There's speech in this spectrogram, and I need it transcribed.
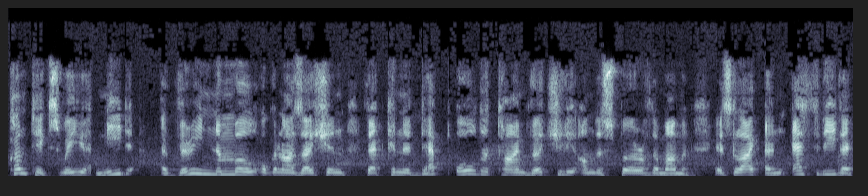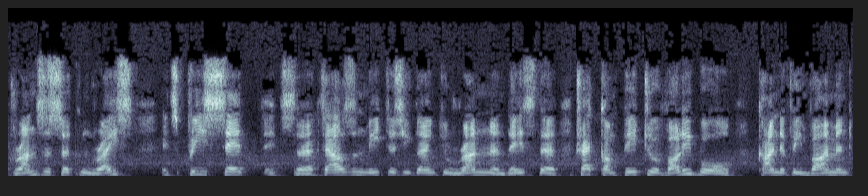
context where you need a very nimble organization that can adapt all the time virtually on the spur of the moment. It's like an athlete that runs a certain race. It's preset. It's a thousand meters you're going to run and there's the track compared to a volleyball kind of environment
